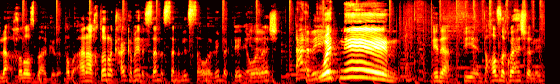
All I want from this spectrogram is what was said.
لا خلاص بقى كده. طب أنا هختار لك حاجة كمان. استنى استنى لسه هو جايب لك تاني. هو يا إيه؟ باشا. تعالى بيه. واتنين! إيه ده؟ في أنت حظك وحش ولا إيه؟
